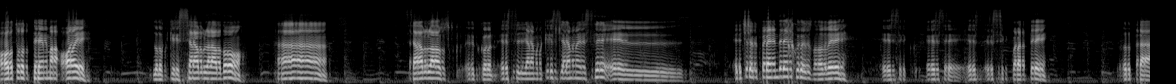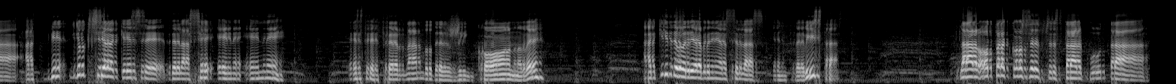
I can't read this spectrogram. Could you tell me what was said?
Otro tema, oye, lo que se ha hablado. Ah, se ha hablado con, este llama, ¿qué se llama ese? El, el pendejo, es, ¿no ve? Ese, ese, ese, ese cuate. Puta, a- bien, Yo quisiera que ese de la CNN, este Fernando del Rincón, ¿no ve? Aquí debería venir a hacer las entrevistas. Claro, otra cosa es estar, puta,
